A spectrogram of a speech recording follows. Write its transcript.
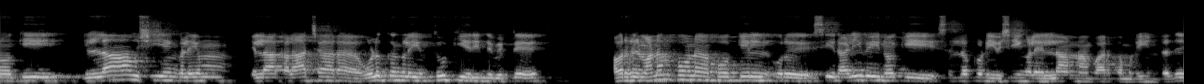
நோக்கி எல்லா விஷயங்களையும் எல்லா கலாச்சார ஒழுக்கங்களையும் தூக்கி எறிந்துவிட்டு அவர்கள் மனம் போன போக்கில் ஒரு சீரழிவை நோக்கி செல்லக்கூடிய விஷயங்களை எல்லாம் நாம் பார்க்க முடிகின்றது.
